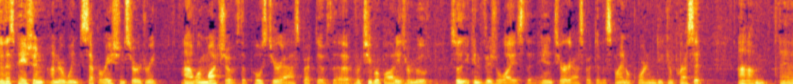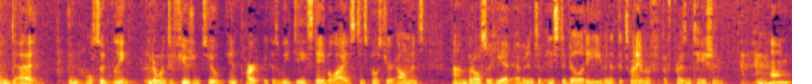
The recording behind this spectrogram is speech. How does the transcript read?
So this patient underwent separation surgery, uh, where much of the posterior aspect of the vertebral body is removed, so that you can visualize the anterior aspect of the spinal cord and decompress it, um, and uh, then also underwent a fusion too, in part because we destabilized his posterior elements, um, but also he had evidence of instability even at the time of, of presentation. Um,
